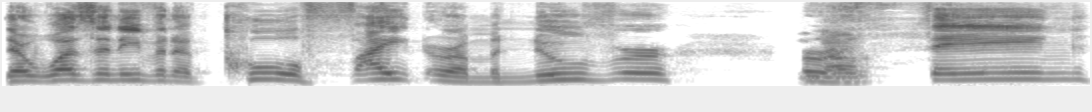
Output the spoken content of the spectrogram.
There wasn't even a cool fight or a maneuver or a thing.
